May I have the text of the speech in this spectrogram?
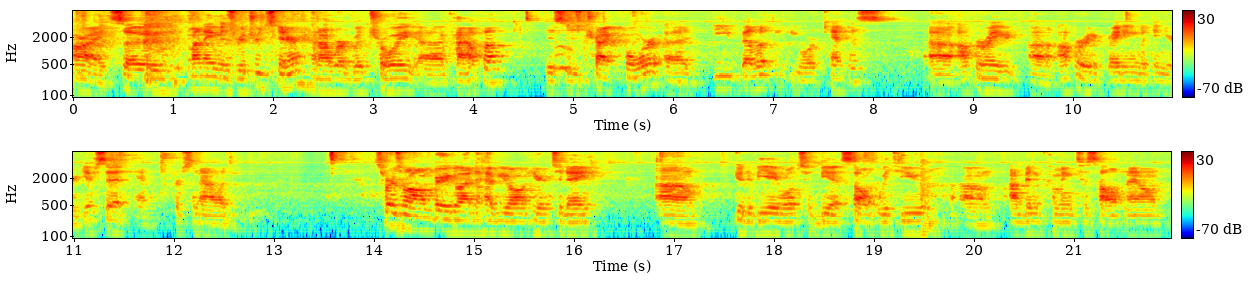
All right, so my name is Richard Skinner, and I work with Troy uh. This is track four, uh, develop your campus, uh, operate, uh, operating within your gift set and personality. So first of all, I'm very glad to have you all here today. Um, good to be able to be at SALT with you. Um, I've been coming to SALT now.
